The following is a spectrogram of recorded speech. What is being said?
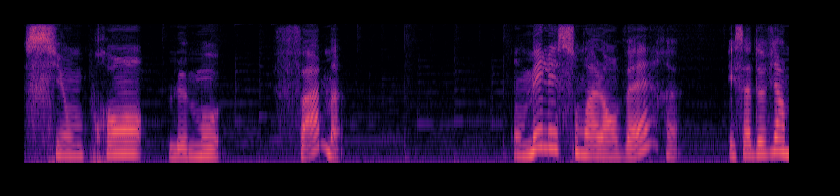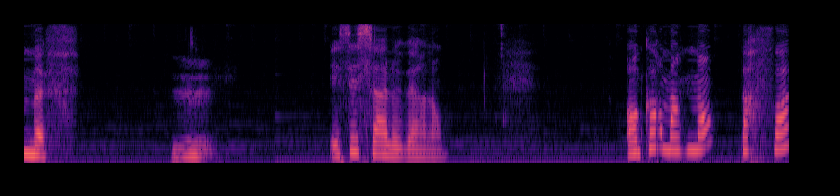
si on prend le mot femme, on met les sons à l'envers et ça devient meuf. Hmm. Et c'est ça le verlan. Encore maintenant, parfois,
